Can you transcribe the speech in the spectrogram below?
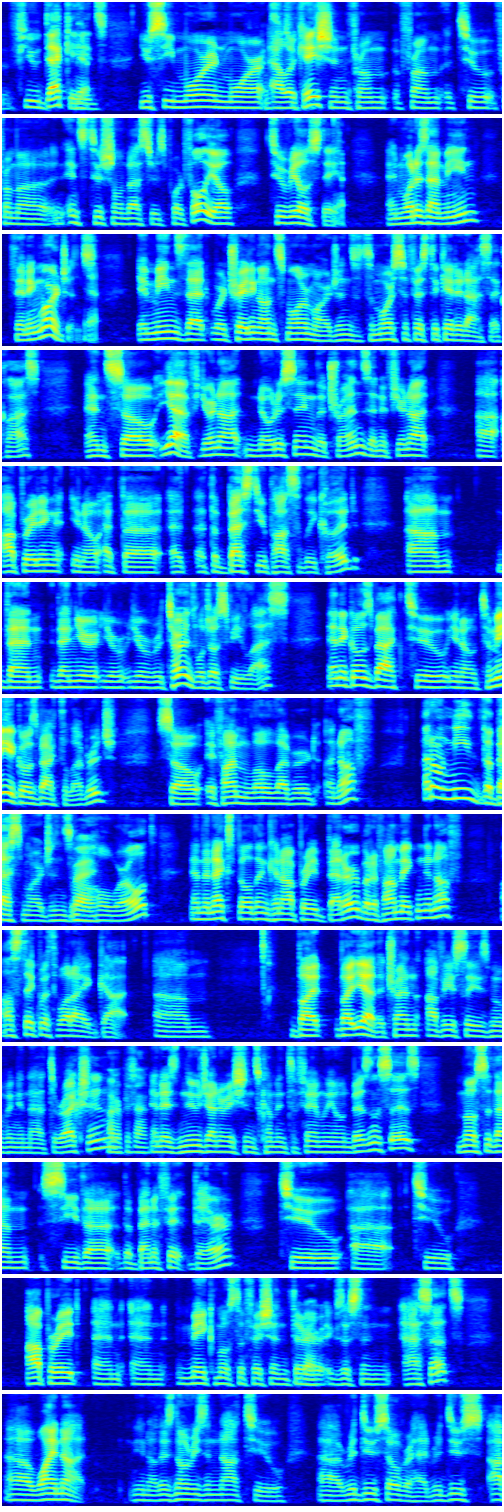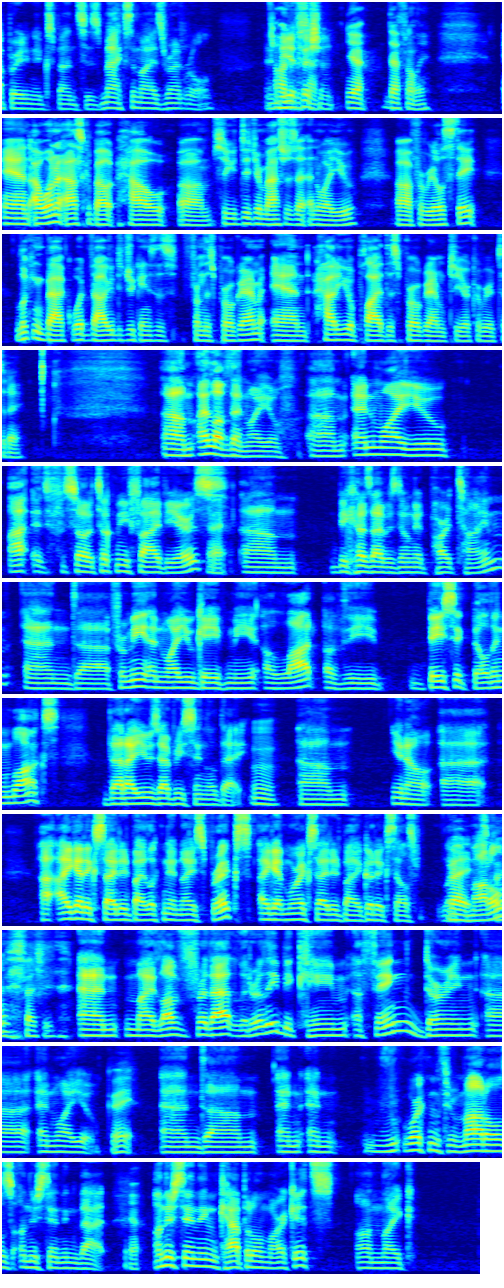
few decades. You see more and more allocation from from to from a, an institutional investor's portfolio to real estate, and what does that mean? Thinning margins Yeah. It means that we're trading on smaller margins. It's a more sophisticated asset class. And so, yeah, if you're not noticing the trends and if you're not uh, operating, you know, at the at, at the best you possibly could, um, then then your your your returns will just be less. And it goes back to, you know, to me, it goes back to leverage. So if I'm low levered enough, I don't need the best margins in Right. the whole world. And the next building can operate better. But if I'm making enough, I'll stick with what I got. Um, but but yeah, the trend obviously is moving in that direction. Hundred percent. And as new generations come into family-owned businesses, most of them see the the benefit there to uh, to operate and and make most efficient their Right. existing assets. Uh, why not? You know, there's no reason not to uh, reduce overhead, reduce operating expenses, maximize rent roll, and be 100%. efficient. Yeah, definitely. And I want to ask about how. Um, so you did your master's at NYU uh, for real estate. Looking back, what value did you gain this, from this program, and how do you apply this program to your career today? Um, I loved NYU. Um, NYU, I, so it took me five years Right. um, because I was doing it part time. And uh, for me, NYU gave me a lot of the basic building blocks that I use every single day. Mm. Um, you know, uh, I, I get excited by looking at nice bricks. I get more excited by a good Excel like, right. model. Especially. And my love for that literally became a thing during uh, NYU Great. and um, and and working through models, understanding that, Yeah. understanding capital markets on like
